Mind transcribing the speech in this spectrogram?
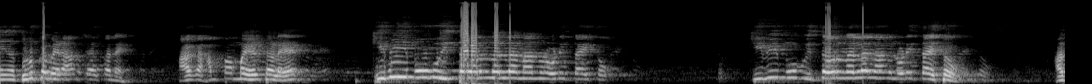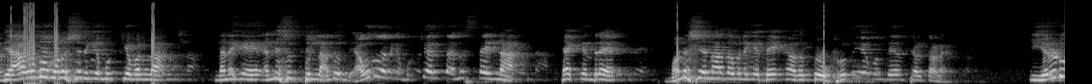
ನೀನು ದುಡುಕಬೇಡ ಅಂತ ಹೇಳ್ತಾನೆ. ಆಗ ಹಂಪಮ್ಮ ಹೇಳ್ತಾಳೆ, ಕಿವಿ ಮೂಗು ಇದ್ದವರನ್ನೆಲ್ಲ ನಾನು ನೋಡಿದ್ದಾಯ್ತು. ಕಿವಿ ಮೂಗು ಇದ್ದವ್ರನ್ನೆಲ್ಲ ನಾನು ನೋಡಿದ್ದಾಯ್ತು ಅದ್ಯಾವುದೂ ಮನುಷ್ಯನಿಗೆ ಮುಖ್ಯವಲ್ಲ. ನನಗೆ ಅನ್ನಿಸುತ್ತಿಲ್ಲ. ಅದು ಯಾವುದು ನನಗೆ ಮುಖ್ಯ ಅಂತ ಅನಿಸ್ತಾ ಇಲ್ಲ. ಯಾಕೆಂದ್ರೆ ಮನುಷ್ಯನಾದವನಿಗೆ ಬೇಕಾದದ್ದು ಹೃದಯ ಒಂದೇ ಅಂತ ಹೇಳ್ತಾಳೆ. ಈ ಎರಡು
